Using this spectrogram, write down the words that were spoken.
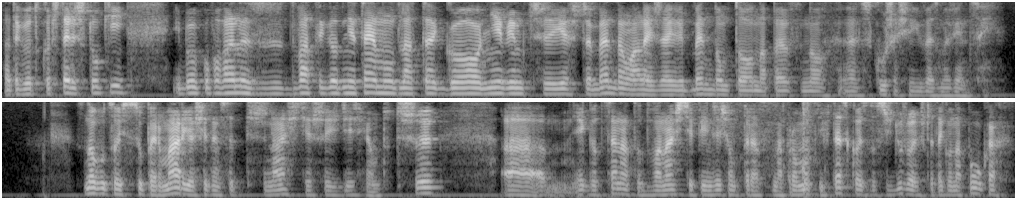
Dlatego tylko 4 sztuki i były kupowane z dwa tygodnie temu, dlatego nie wiem czy jeszcze będą, ale jeżeli będą to na pewno e, skuszę się i wezmę więcej. Znowu coś z Super Mario 713,63. E, Jego cena to 12,50 teraz na promocji w Tesco. Jest dosyć dużo jeszcze tego na półkach,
